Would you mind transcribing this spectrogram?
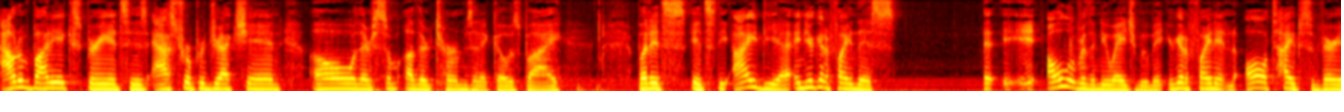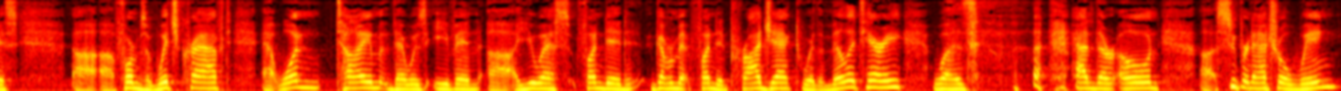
out of body experiences, astral projection. Oh, there's some other terms that it goes by. But it's it's the idea, and you're going to find this it, it, all over the New Age movement. You're going to find it in all types of various uh, uh, forms of witchcraft. At one time, there was even uh, a U.S. funded, government funded project where the military was had their own uh, supernatural wing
